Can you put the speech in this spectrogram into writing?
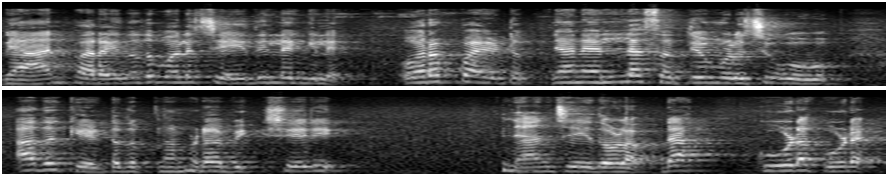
ഞാൻ പറയുന്നത് പോലെ ചെയ്തില്ലെങ്കിൽ ഉറപ്പായിട്ടും ഞാൻ എല്ലാ സത്യവും വിളിച്ചു പോകും. അത് കേട്ടതും നമ്മുടെ അഭി ശരി. ഞാൻ ചെയ്തോളാം. ഡാ കൂടെ കൂടെ.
